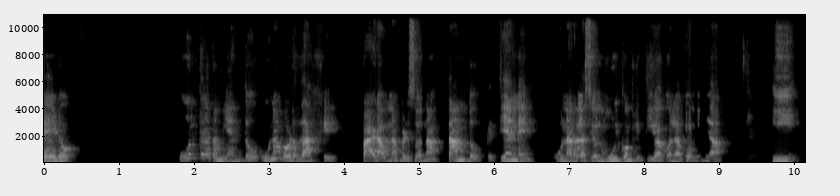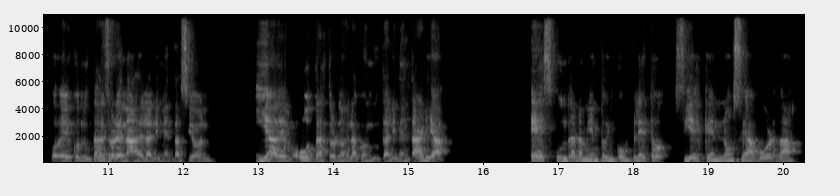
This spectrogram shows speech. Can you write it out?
pero un tratamiento, un abordaje para una persona, tanto que tiene una relación muy conflictiva con la comida y eh, conductas desordenadas de la alimentación y o trastornos de la conducta alimentaria, es un tratamiento incompleto si es que no se aborda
